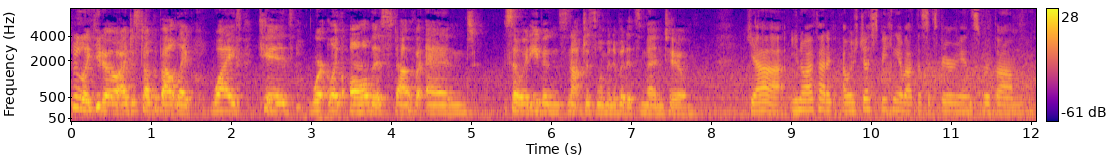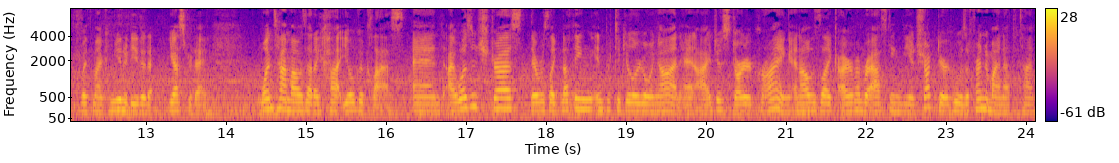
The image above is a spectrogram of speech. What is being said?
they're like, you know, I just talk about like wife, kids, work, like all this stuff, and so it evens not just women, but it's men too. Yeah, you know, I've had. A, I was just speaking about this experience with um with my community today, yesterday, one time I was at a hot yoga class and I wasn't stressed. There was like nothing in particular going on and I just started crying. And I was like, I remember asking the instructor, who was a friend of mine at the time,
